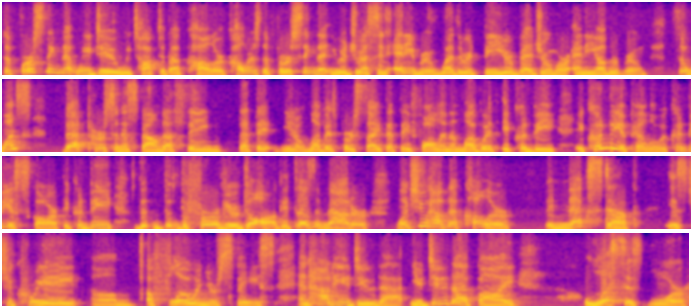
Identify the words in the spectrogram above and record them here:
the first thing that we do, we talked about color. Color is the first thing that you address in any room, whether it be your bedroom or any other room. So once that person has found that thing that they you know love at first sight that they've fallen in love with it could be it could be a pillow it could be a scarf it could be the, the, the fur of your dog it doesn't matter. Once you have that color the next step is to create um, a flow in your space. And how do you do that? You do that by less is more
